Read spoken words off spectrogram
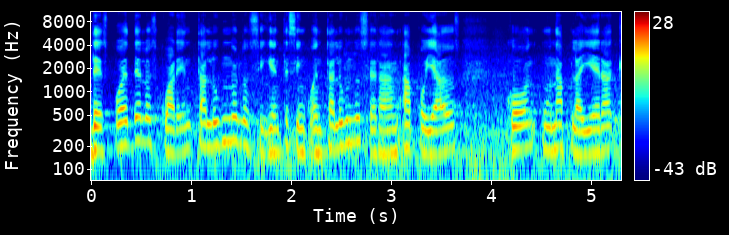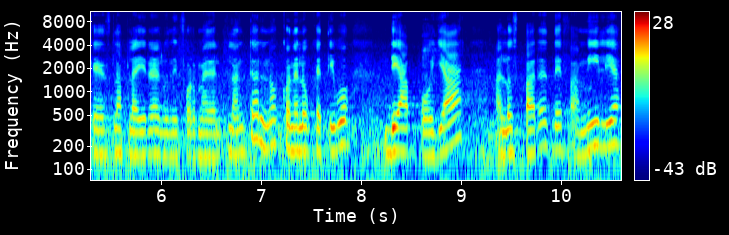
después de los 40 alumnos, los siguientes 50 alumnos serán apoyados con una playera que es la playera del uniforme del plantel, ¿no? Con el objetivo de apoyar a los padres de familia.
